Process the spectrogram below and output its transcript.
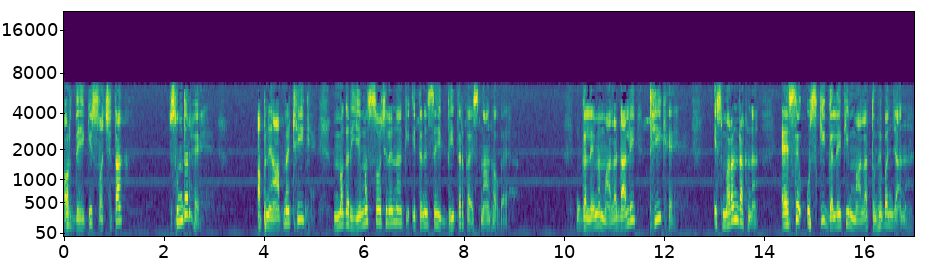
और देह की स्वच्छता सुंदर है। अपने आप में ठीक है, मगर यह मत सोच लेना कि इतने से ही भीतर का स्नान हो गया। गले में माला डाली, ठीक है। स्मरण रखना, ऐसे उसकी गले की माला तुम्हें बन जाना है।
